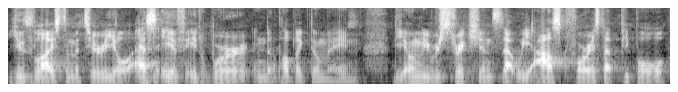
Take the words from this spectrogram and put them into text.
utilize the material as if it were in the public domain. The only restrictions that we ask for is that people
